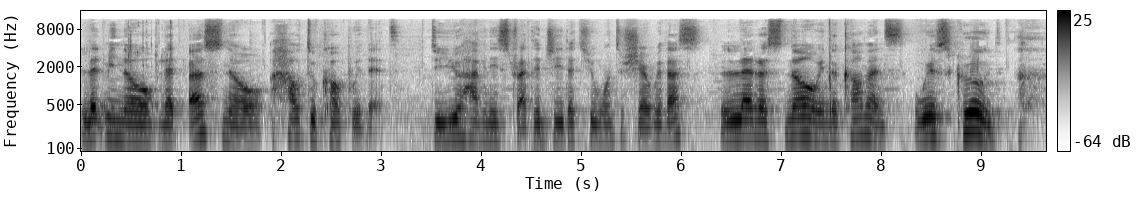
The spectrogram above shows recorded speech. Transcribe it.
let me know, let us know how to cope with it. Do you have any strategy that you want to share with us? Let us know in the comments. We're screwed.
